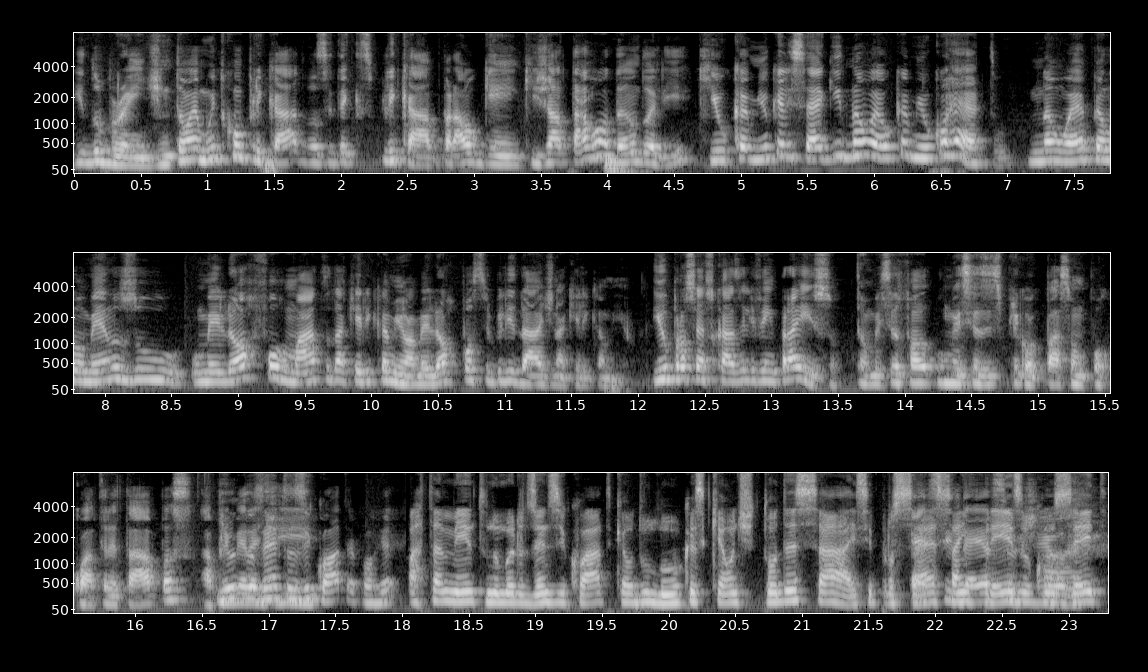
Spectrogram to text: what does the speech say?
e do brand. Então é muito complicado você ter que explicar para alguém que já está rodando ali que o caminho que ele segue não é o caminho correto. Não é, pelo menos, o, o melhor formato daquele caminho, a melhor possibilidade naquele caminho. E o processo caso ele vem para isso. Então o Messias, o Messias explicou que passam por quatro etapas. A primeira e o 204 é, de... é por quê? Apartamento número 204, que é o do Lucas, que é onde todo essa, esse processo, essa a empresa, surgiu. o conceito.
